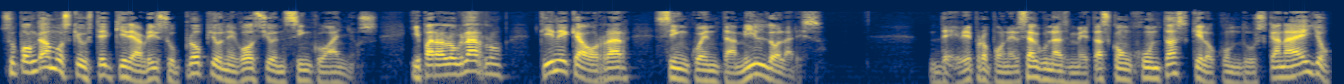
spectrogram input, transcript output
Supongamos que usted quiere abrir su propio negocio en cinco años, y para lograrlo tiene que ahorrar 50 mil dólares. Debe proponerse algunas metas conjuntas que lo conduzcan a ello.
